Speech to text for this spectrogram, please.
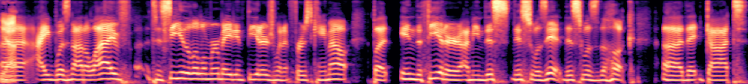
Yeah. Uh, I was not alive to see The Little Mermaid in theaters when it first came out, but in the theater, I mean this this was it. This was the hook uh, that got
